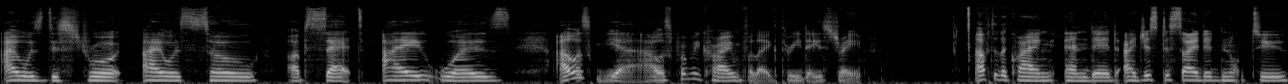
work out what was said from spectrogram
I was distraught. I was so upset. I was I was yeah, I was probably crying for like 3 days straight. After the crying ended, I just decided not to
